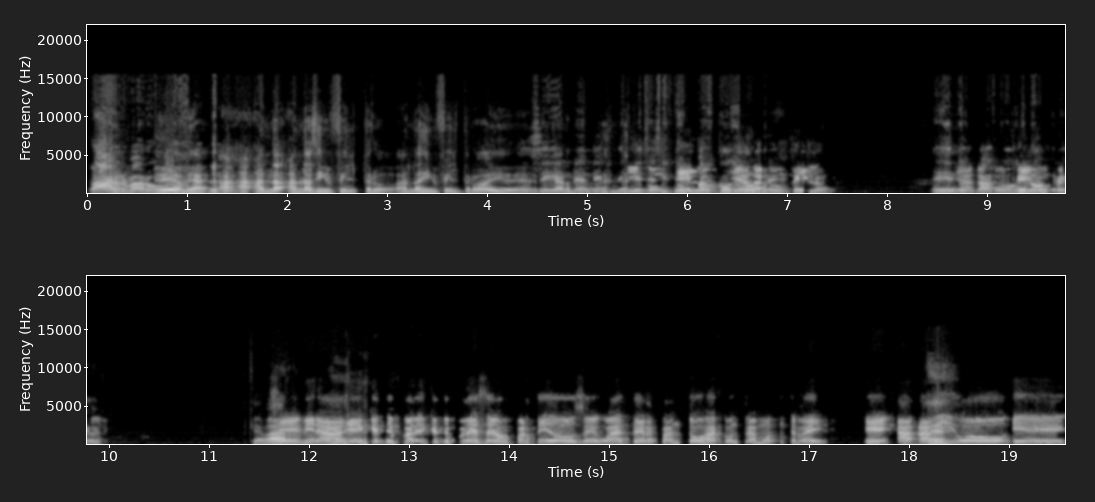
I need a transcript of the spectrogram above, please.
Bárbaro. Sí, hombre, a- a- anda, anda sin filtro, anda sin filtro hoy, eh, Sí, Ricardo. ne- ne- ne- Y con necesito un filo, pascón y el anda hombre. con filo. Necesito un hombre. pero- Qué bárbaro. Sí, mira, eh, ¿qué, te pare- ¿qué te parece esos partidos, eh, Walter Pantoja contra Monterrey? Eh, ha, ha Eh. habido eh,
